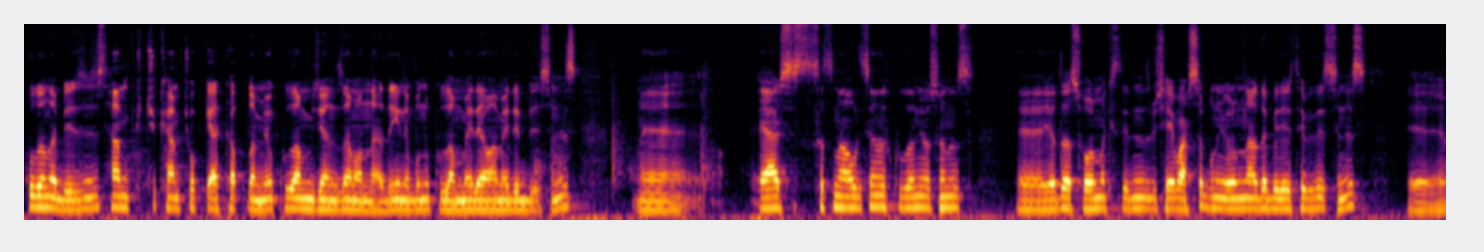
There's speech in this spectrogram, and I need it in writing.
kullanabilirsiniz. Hem küçük hem çok yer kaplamıyor. Kullanmayacağınız zamanlarda yine bunu kullanmaya devam edebilirsiniz. Ee, eğer siz satın aldıysanız kullanıyorsanız e, ya da sormak istediğiniz bir şey varsa bunu yorumlarda belirtebilirsiniz. E,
